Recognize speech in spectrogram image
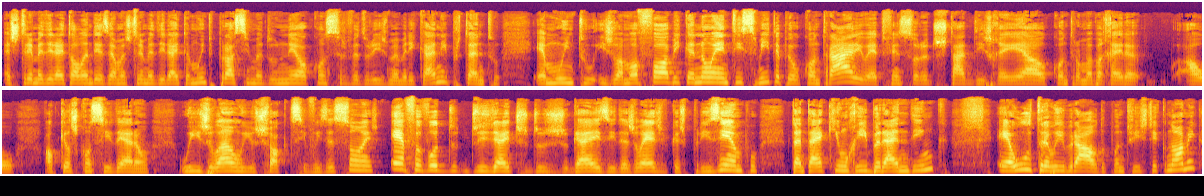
A extrema-direita holandesa é uma extrema-direita muito próxima do neoconservadorismo americano e, portanto, é muito islamofóbica, não é antissemita, pelo contrário, é defensora do Estado de Israel contra uma barreira ao, ao que eles consideram o Islão e o choque de civilizações, é a favor dos direitos dos gays e das lésbicas, por exemplo. Portanto, há aqui um rebranding, é ultraliberal do ponto de vista económico,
